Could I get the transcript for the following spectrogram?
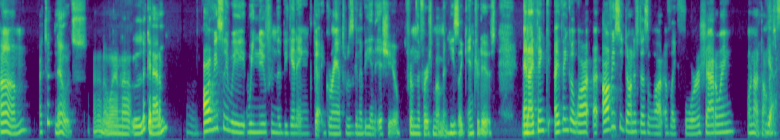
Um, I took notes. I don't know why I'm not looking at them. Obviously, we we knew from the beginning that Grant was going to be an issue from the first moment he's like introduced, and I think I think a lot. Obviously, Daunis does a lot of like foreshadowing, or not Daunis, Yes.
